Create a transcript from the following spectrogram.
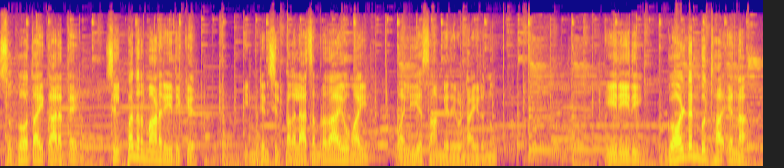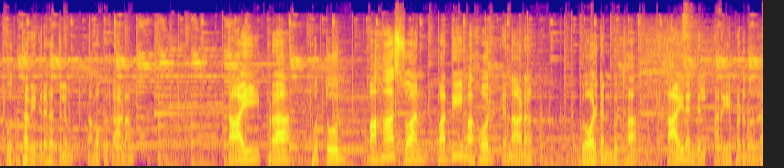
സുഖോത്തായി കാലത്തെ ശില്പനിർമ്മാണ രീതിക്ക് ഇന്ത്യൻ ശില്പകലാ സമ്പ്രദായവുമായി വലിയ സാമ്യതയുണ്ടായിരുന്നു. ഈ രീതി ഗോൾഡൻ ബുദ്ധ എന്ന ബുദ്ധവിഗ്രഹത്തിലും നമുക്ക് കാണാം. തായി പ്ര പുത്തൂൻ മഹാസ്വാൻ പതി മഹോൻ എന്നാണ് ഗോൾഡൻ ബുദ്ധ തായ്ലൻഡിൽ അറിയപ്പെടുന്നത്.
